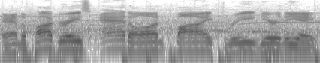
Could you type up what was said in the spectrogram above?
and the Padres add on 5 3 here in the eighth.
